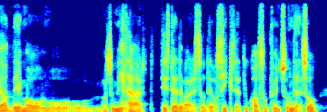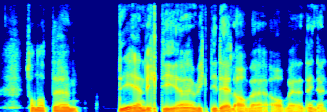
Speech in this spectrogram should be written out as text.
ja, det med å, å, altså militær tilstedeværelse og det å sikre et lokalsamfunn som det. Så, sånn at det er en viktig, viktig del av, av, den delen.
